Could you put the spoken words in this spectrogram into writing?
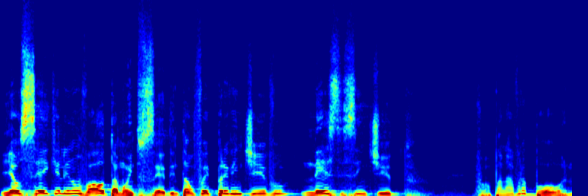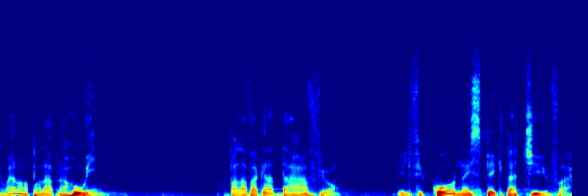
E eu sei que ele não volta muito cedo. Então foi preventivo nesse sentido. Foi uma palavra boa, não era uma palavra ruim. Uma palavra agradável. Ele ficou na expectativa.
